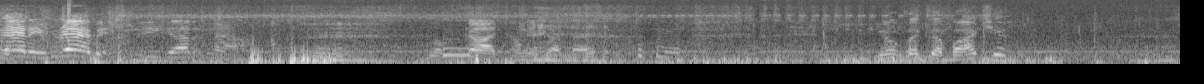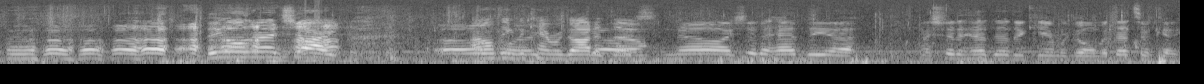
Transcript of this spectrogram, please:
Daddy rabbit! he got it now. Look, God, tell me about that. You don't think they'll bite you? Big old red shark. Oh I don't think the camera got it, though. No, I should have had the uh, I should have had the other camera going, but that's okay.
